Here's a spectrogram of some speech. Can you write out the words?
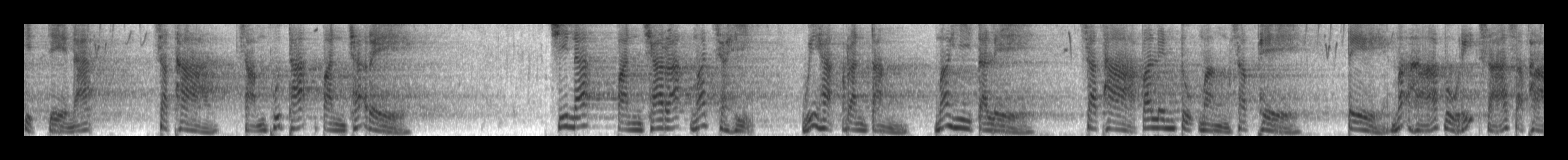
กิจเจนะ สัทธา สัมพุทธปัญชเร ชินะปัญชระมัชหิ วิหรันตัง มหีตะเลสทาปะเลนตุมังสัพเพ เตมหาปุริสาสภา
